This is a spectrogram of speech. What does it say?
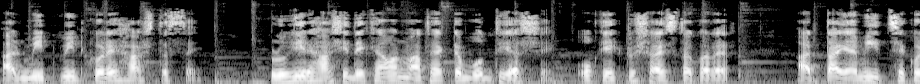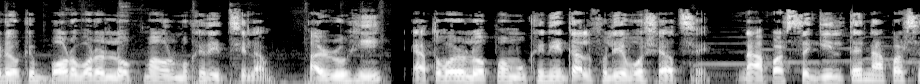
আর মিট মিট করে হাসতেছে। রুহির হাসি দেখে আমার মাথায় একটা বুদ্ধি আসে ওকে একটু সাহায্য করার। আর তাই আমি ইচ্ছে করে ওকে বড় বড় লোকমা ওর মুখে দিচ্ছিলাম। আর রুহি এত বড় লোকমা মুখে নিয়ে গাল ফুলিয়ে বসে আছে। না পারছে গিলতে, না পারছে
